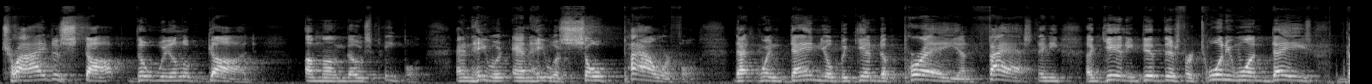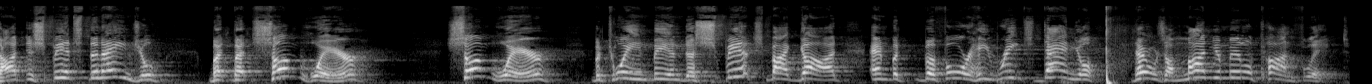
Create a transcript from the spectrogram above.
Try to stop the will of God among those people. And he would, and he was so powerful that when Daniel began to pray and fast, and he again he did this for 21 days, God dispensed an angel, but but somewhere, somewhere between being dispensed by God and be, before he reached Daniel, there was a monumental conflict.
